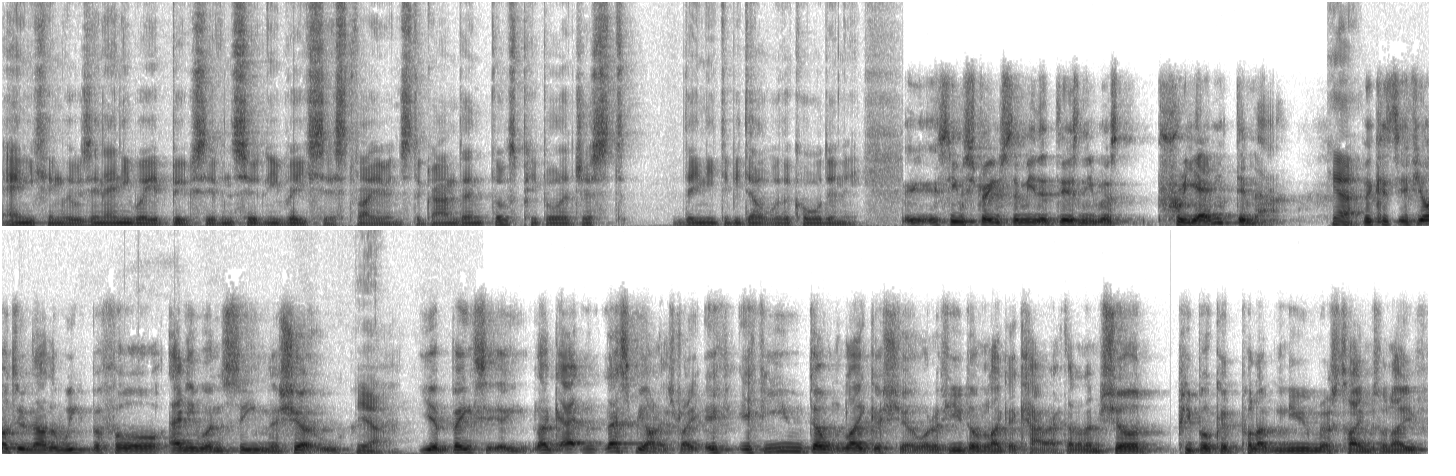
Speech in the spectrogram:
anything that was in any way abusive and certainly racist via Instagram, then those people are just they need to be dealt with accordingly. It, it seems strange to me that Disney was preempting that. Yeah, Because if you're doing that the week before anyone's seen the show, yeah, you're basically like let's be honest right? If if you don't like a show or if you don't like a character and i'm sure people could pull out numerous times when i've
